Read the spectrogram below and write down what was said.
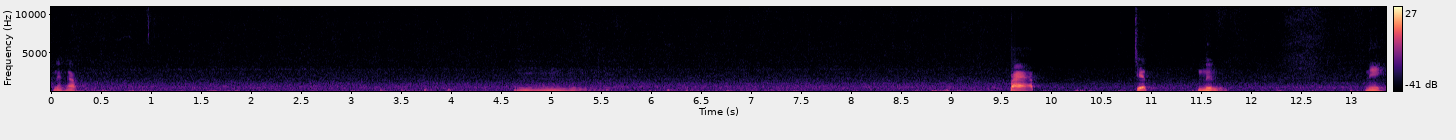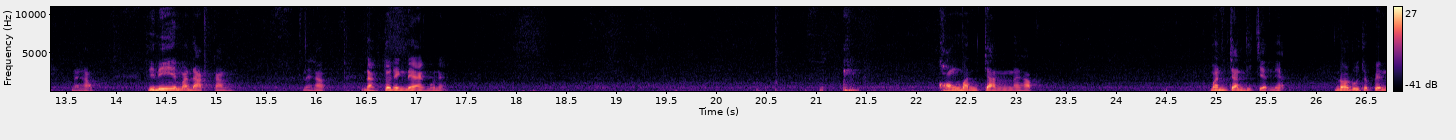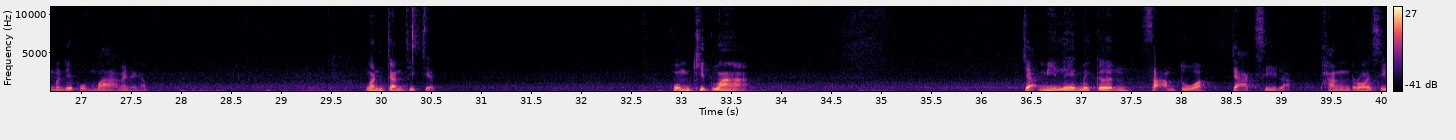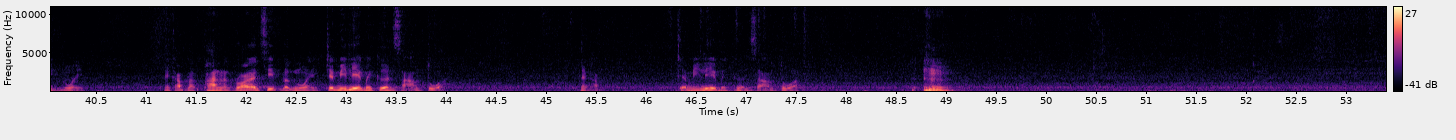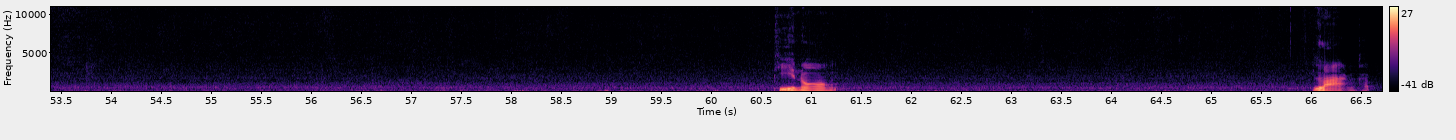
นะครับแปดเจ็ดหนึ่งนี่นะครับ ทีนี้มาดักกันนะครับ ดักตัวแดงๆพวกนี้ของวันจันทร์นะครับ วันจันทร์ที่เจ็ดเนี้ย ราดูจะเป็นเหมือนที่ผมว่าไหมนะครับ วันจันทร์ที่เจ็ดผมคิดว่า จะมีเลขไม่เกินสามตัวจากสี่หลักพันร้อยสิบหน่วยนะครับหลักพันหลักร้อยหลักสิบหลักหน่วย จะมีเลขไม่เกินสามตัวนะครับ จะมีเลขไม่เกินสามตัว พี่น้อง ล่างครับ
